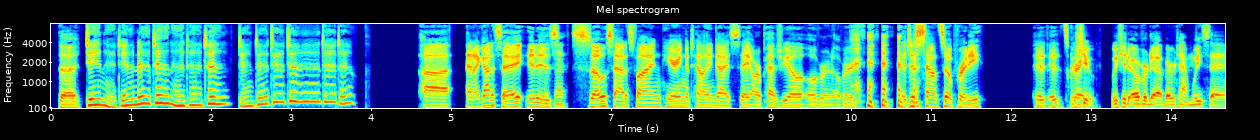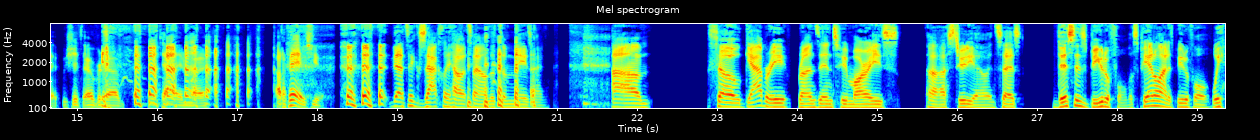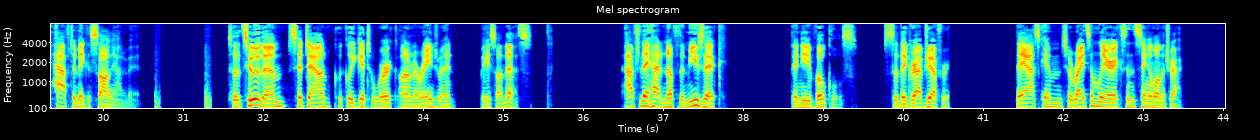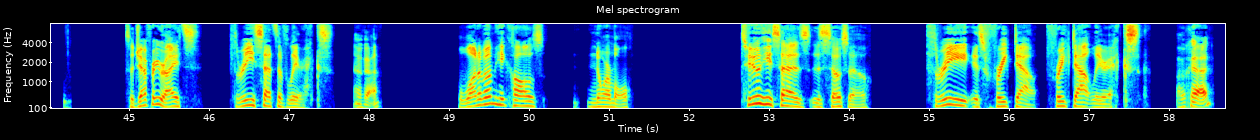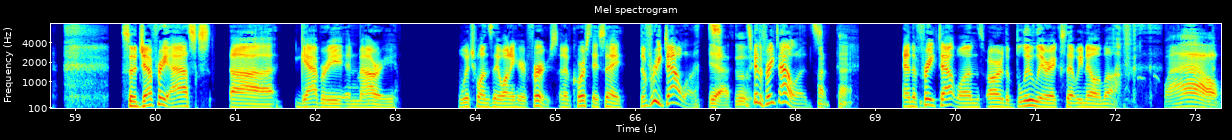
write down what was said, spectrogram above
The uh, and I gotta say, it is nice. so satisfying hearing Italian guys say arpeggio over and over. it just sounds so pretty. It, it's we great. should we should overdub every time we say it. We should overdub the Italian way. Arpeggio. That's exactly how it sounds. It's amazing. um, so Gabri runs into Maury's uh, studio and says, "This is beautiful. This piano line is beautiful. We have to make a song out of it." So the two of them sit down, quickly get to work on an arrangement based on this. After they had enough of the music, they needed vocals. So they grab Jeffrey. They ask him to write some lyrics and sing them on the track. So Jeffrey writes three sets of lyrics. Okay. One of them he calls normal. Two he says is so so. Three is freaked out, freaked out lyrics. Okay. So Jeffrey asks uh, Gabri and Maury which ones they want to hear first. And of course they say the freaked out ones. Yeah. Let's hear the freaked out ones. And the freaked out ones are the blue lyrics that we know and love. Wow.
